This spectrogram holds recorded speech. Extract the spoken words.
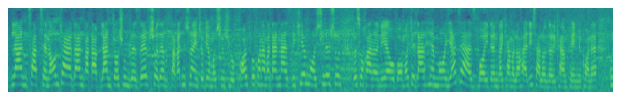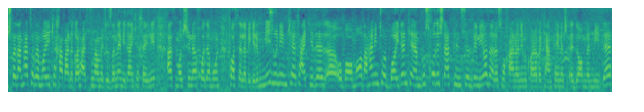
قبلا ثبت نام کردن و قبلا جاشون رزرو شده. فقط می‌تونن اینجا بیا ماشینشون رو پارک بکنن و در نزدیکی ماشینشون به سخنرانی اوباما که در حمایت از بایدن و کمالا هریس الان داره کمپین می‌کنه. گوش بدن حتی به مایی که خبرنگار هستیم هم اجازه نمیدن که خیلی از ماشین خودمون فاصله بگیریم. می‌دونیم که تاکید اوباما و همینطور بایدن که امروز خودش در پنسیلوانیا داره سخنرانی می‌کنه به کمپینش ادامه میده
